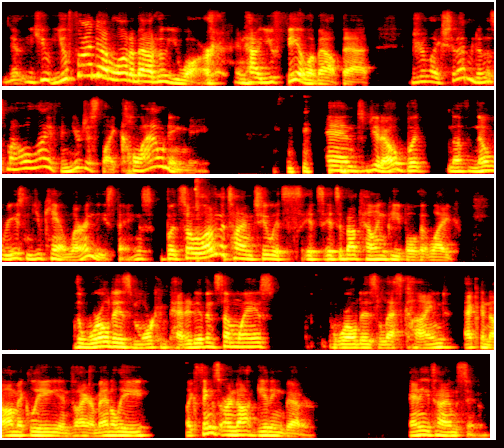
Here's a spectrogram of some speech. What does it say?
you, you you find out a lot about who you are and how you feel about that. You're like, shit, I've been doing this my whole life, and you're just like clowning me. and you know, but no, no reason you can't learn these things. But so a lot of the time too it's it's it's about telling people that like the world is more competitive in some ways. The world is less kind economically environmentally. Like things are not getting better anytime soon.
